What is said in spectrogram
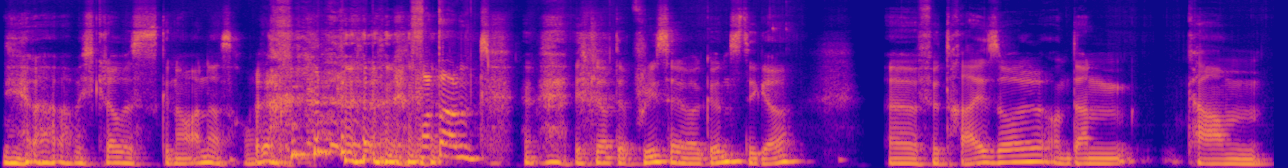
Ja, aber ich glaube, es ist genau andersrum. Verdammt! ich glaube, der Presale war günstiger äh, für 3 Soll und dann kam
